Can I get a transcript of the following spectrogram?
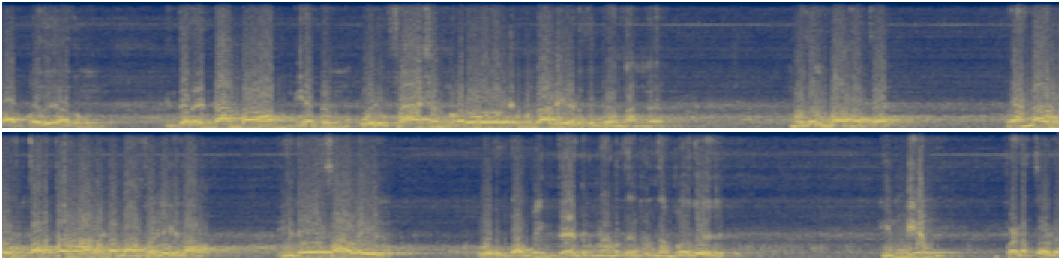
பார்ப்பது அதுவும் இந்த ரெண்டாம் பாகம் என்றும் ஒரு ஃபேஷன் வருவதற்கு முன்னாடி எடுத்துட்டு வந்தாங்க. முதல் பாகத்தை. வேணா ஒரு தற்பரமா நான் சொல்லிக்கலாம். இதே சாலையில் ஒரு டப்பிங் தேட்டர் நடந்துட்டு இருந்த போது இந்தியன் படத்தோட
